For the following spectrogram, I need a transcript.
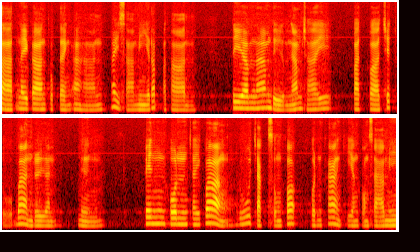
ลาดในการตกแต่งอาหารให้สามีรับประทาน เตรียมน้ำดื่มน้ำใช้ ปัดกวาดเช็ดถูบ้านเรือนหนึ่งเป็นคนใจกว้างรู้จักสงเคราะห์คนข้างเคียงของสามี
